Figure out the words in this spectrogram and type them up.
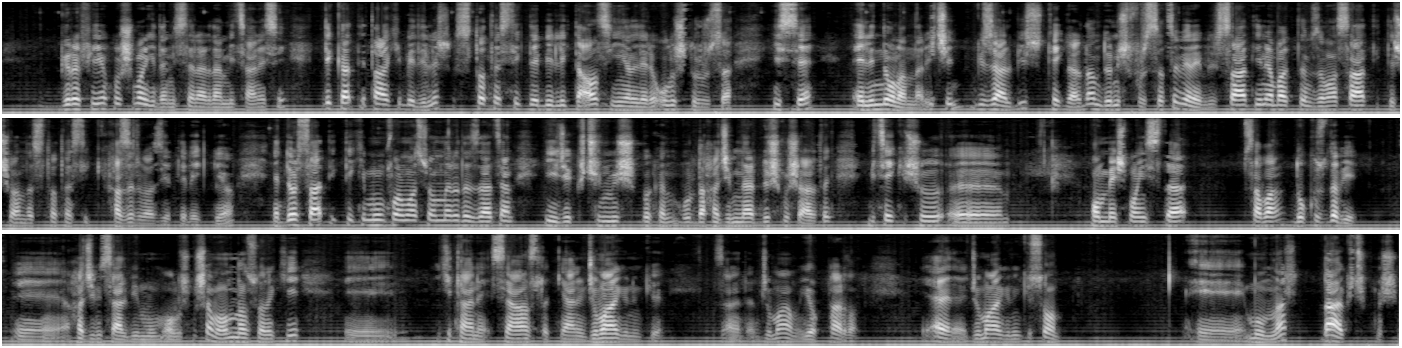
Grafiğe hoşuma giden hisselerden bir tanesi. Dikkatli takip edilir. Stokastikle birlikte al sinyalleri oluşturursa hisse elinde olanlar için güzel bir tekrardan dönüş fırsatı verebilir. Saatliğine baktığım zaman saatlikte şu anda stokastik hazır vaziyette bekliyor. E 4 saatlikteki mum formasyonları da zaten iyice küçülmüş. Bakın burada hacimler düşmüş artık. Bir tek şu e, 15 Mayıs'ta sabah 9'da bir e, hacimsel bir mum oluşmuş ama ondan sonraki e, iki tane seanslık yani cuma gününkü zannederim cuma mı yok pardon evet, evet cuma gününkü son e, mumlar daha küçükmüş.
